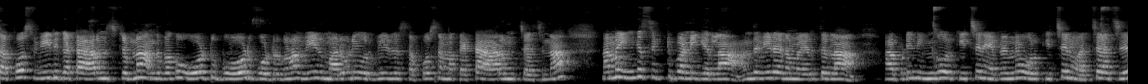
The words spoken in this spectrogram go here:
சப்போஸ் வீடு கட்ட ஆரம்பிச்சிட்டோம்னா அந்த பக்கம் ஓட்டு ஓடு போட்டிருக்கணும் வீடு மறுபடியும் ஒரு வீடு சப்போஸ் நம்ம கட்ட ஆரம்பிச்சாச்சுன்னா நம்ம இங்கே ஷிஃப்ட் பண்ணிக்கிறலாம். அந்த வீடை நம்ம எடுத்துடலாம். அப்படின்னு இங்கே ஒரு கிச்சன் எப்பயுமே ஒரு கிச்சன் வச்சாச்சு.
